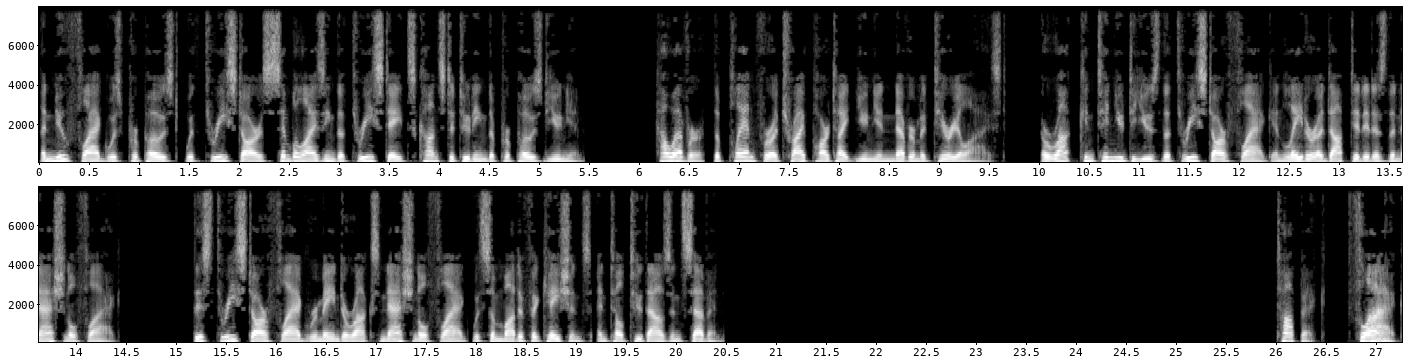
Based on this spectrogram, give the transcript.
A new flag was proposed, with three stars symbolizing the three states constituting the proposed union. However, the plan for a tripartite union never materialized. Iraq continued to use the three-star flag and later adopted it as the national flag. This three-star flag remained Iraq's national flag with some modifications until 2007. Topic: Flag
